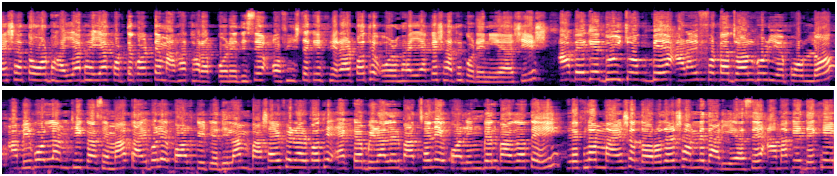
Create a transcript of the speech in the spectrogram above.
মায়েশা তো ওর ভাইয়া ভাইয়া করতে করতে মাথা খারাপ করে দিছে। অফিস থেকে ফেরার পথে ওর ভাইয়াকে সাথে করে নিয়ে আসিস। আবেগে দুই চোখ বেয়ে আড়াই ফোঁটা জল গড়িয়ে পড়ল। আমি বললাম, ঠিক আছে মা। তাই বলে কল কেটে দিলাম। বাসায় ফেরার পথে একটা বিড়ালের বাচ্চা নিয়ে কলিং বেল বাজাতেই দেখলাম মায়েশা দরজার সামনে দাঁড়িয়ে আছে। আমাকে দেখেই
